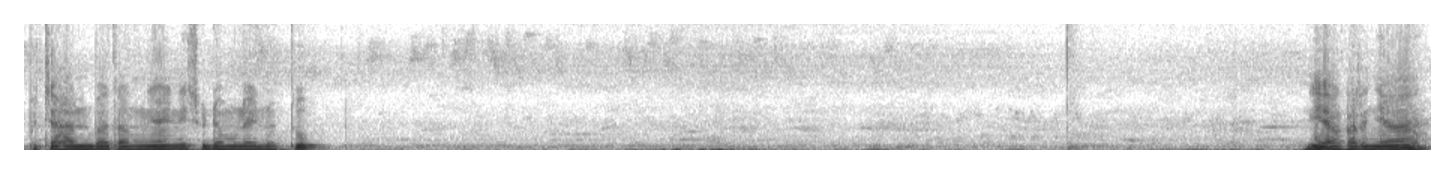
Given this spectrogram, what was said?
Pecahan batangnya ini sudah mulai nutup ini akarnya.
